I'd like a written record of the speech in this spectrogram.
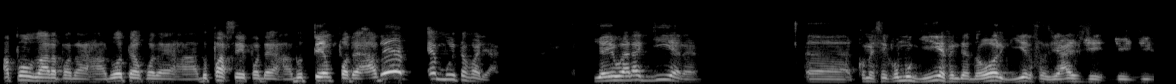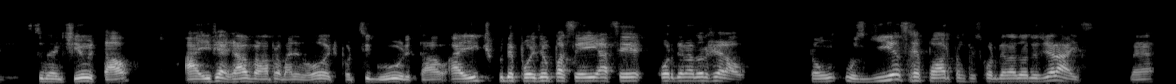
a pousada pode dar errado, o hotel pode dar errado, o passeio pode dar errado, o tempo pode dar errado. É, é muita variável. E aí eu era guia, né? Ah, comecei como guia, vendedor, guia dessas viagens de, de, de estudantil e tal. Aí viajava lá para Bariloche, Porto Seguro e tal. Aí, tipo, depois eu passei a ser coordenador geral. Então, os guias reportam para os coordenadores gerais, né?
